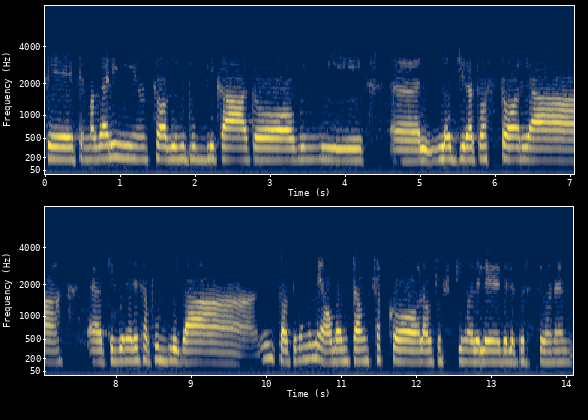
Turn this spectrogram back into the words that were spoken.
se, se, magari so vieni pubblicato quindi eh, leggi la tua storia eh, che viene resa pubblica non so secondo me aumenta un sacco l'autostima delle, delle persone.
